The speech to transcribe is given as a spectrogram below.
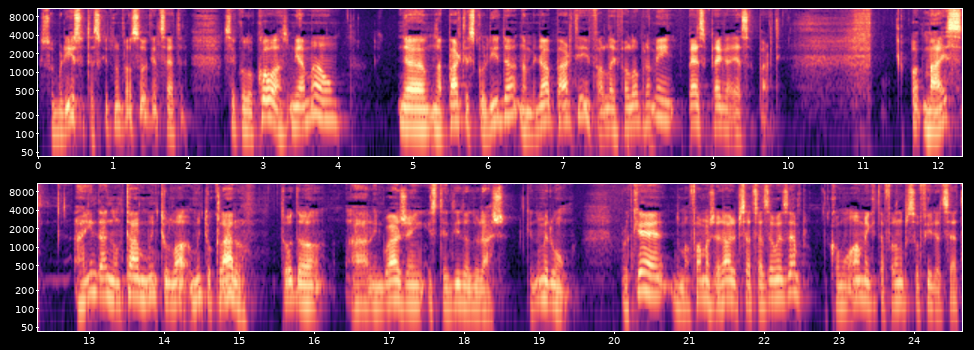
Sobre isso está escrito no Pasuk, etc. Você colocou a minha mão na, na parte escolhida, na melhor parte, e falou, falou para mim, pega essa parte. Mas, ainda não está muito, muito claro toda a linguagem estendida do Rashi. Que número um, porque, de uma forma geral, ele precisa trazer um exemplo, como um homem que está falando para o seu filho, etc.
